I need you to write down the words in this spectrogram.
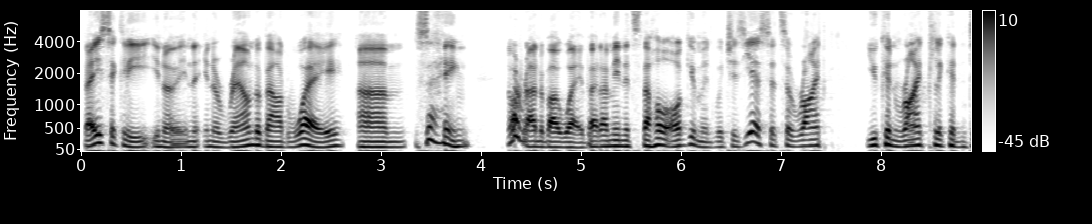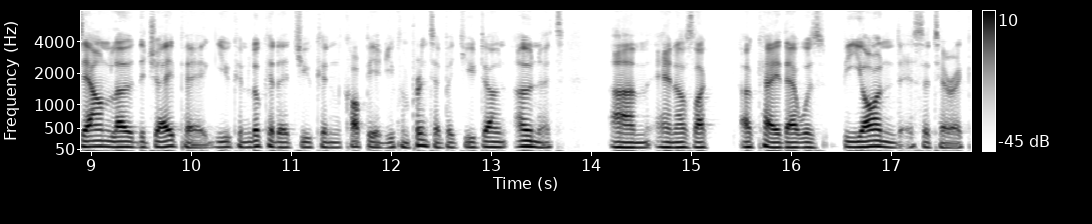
basically, you know, in, in a roundabout way, um, saying, not a roundabout way, but I mean, it's the whole argument, which is yes, it's a right you can right click and download the JPEG. You can look at it, you can copy it, you can print it, but you don't own it. Um, and I was like, okay, that was beyond esoteric.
